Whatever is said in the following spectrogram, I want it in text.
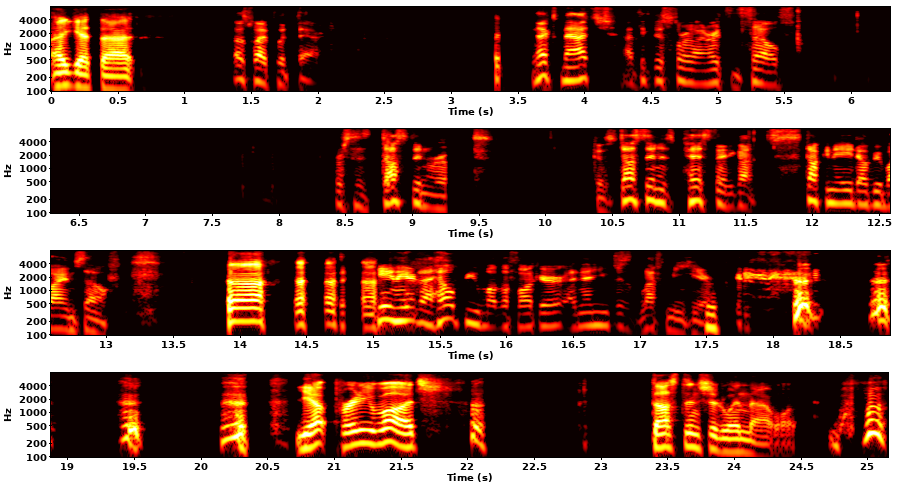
I get that. that's what I put there. Next match, I think this storyline writes itself. Versus Dustin Rhodes. Because Dustin is pissed that he got stuck in AEW by himself. Came here to help you, motherfucker, and then you just left me here. yep, pretty much. Dustin should win that one.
